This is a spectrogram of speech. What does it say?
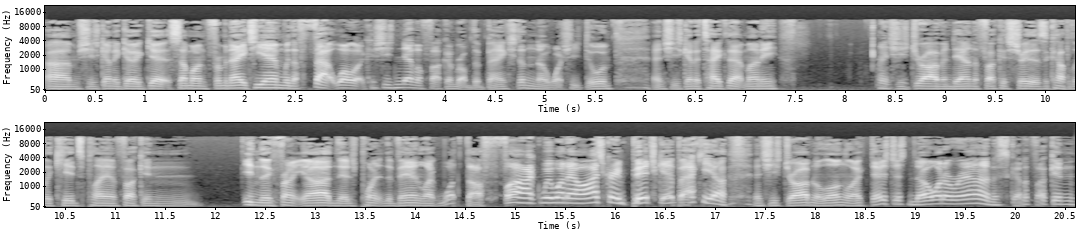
um, she's going to go get someone from an ATM with a fat wallet because she's never fucking robbed a bank. She doesn't know what she's doing. And she's going to take that money and she's driving down the fucking street. There's a couple of kids playing fucking in the front yard and they're just pointing the van like, what the fuck? We want our ice cream, bitch. Get back here. And she's driving along like, there's just no one around. It's got a fucking,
